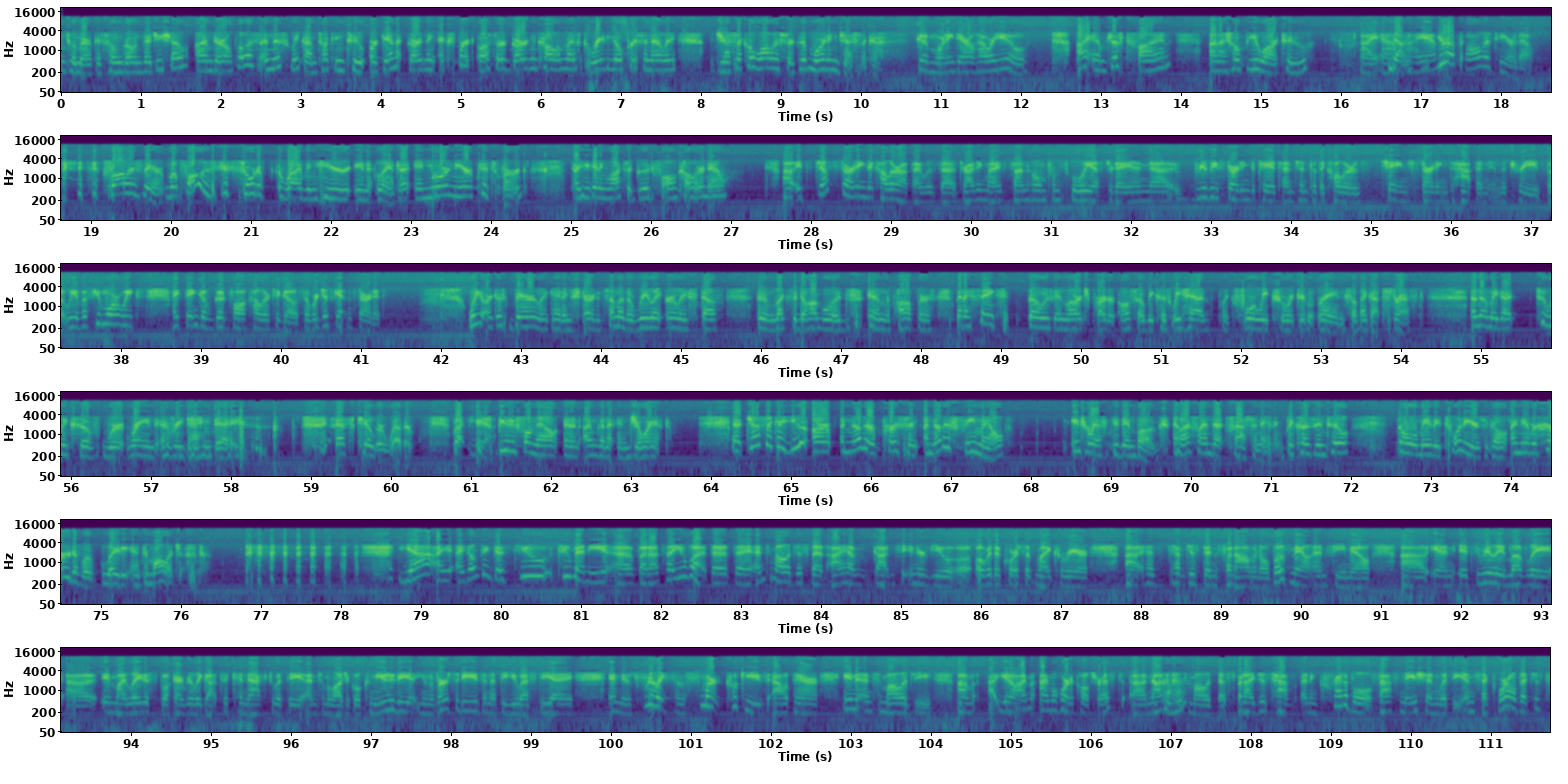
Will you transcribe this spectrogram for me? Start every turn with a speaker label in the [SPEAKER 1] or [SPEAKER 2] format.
[SPEAKER 1] Welcome to America's Homegrown Veggie Show. I'm Daryl Pullis, and this week I'm talking to organic gardening expert, author, garden columnist, radio personality, Jessica Walliser. Good morning, Jessica.
[SPEAKER 2] Good morning, Daryl. How are you?
[SPEAKER 1] I am just fine, and I hope you are too.
[SPEAKER 2] I am.
[SPEAKER 1] Now,
[SPEAKER 2] I am.
[SPEAKER 1] you're up-
[SPEAKER 2] Fall is here, though.
[SPEAKER 1] Fall is there. Well, fall is just sort of arriving here in Atlanta, and you're near Pittsburgh. Are you getting lots of good fall color now?
[SPEAKER 2] Uh, it's just starting to color up. I was uh, driving my son home from school yesterday and uh, really starting to pay attention to the colors change starting to happen in the trees. But we have a few more weeks, I think, of good fall color to go. So we're just getting started.
[SPEAKER 1] We are just barely getting started. Some of the really early stuff, um, like the dogwoods and the poplars, but I think those in large part are also because we had like four weeks where it didn't rain, so they got stressed. And then we got two weeks of where it rained every dang day. That's killer weather. But
[SPEAKER 2] Yeah.
[SPEAKER 1] it's beautiful now, and I'm going to enjoy it. Uh, Jessica, you are another person, another female interested in bugs, and I find that fascinating because until, oh, maybe 20 years ago, I never heard of a lady entomologist.
[SPEAKER 2] Yeah, I, I don't think there's too too many, uh, but I'll tell you what, the the entomologists that I have gotten to interview uh, over the course of my career uh, has have just been phenomenal, both male and female, uh, and it's really lovely. Uh, in my latest book, I really got to connect with the entomological community at universities and at the USDA, and there's really some smart cookies out there in entomology. Um, you know, I'm I'm a horticulturist, uh, not an
[SPEAKER 1] Uh-huh.
[SPEAKER 2] entomologist, but I just have an incredible fascination with the insect world that just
